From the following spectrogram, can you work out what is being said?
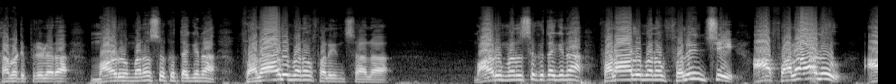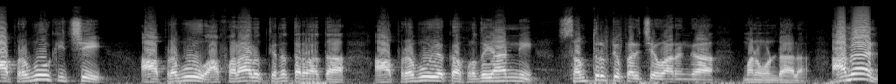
కాబట్టి పిల్లరా మారు మనసుకు తగిన ఫలాలు మనం ఫలించాలా? మారు మనసుకు తగిన ఫలాలు మనం ఫలించి ఆ ఫలాలు ఆ ప్రభువుకి ఇచ్చి ఆ ప్రభువు ఆ ఫలాలు తిన్న తర్వాత ఆ ప్రభు యొక్క హృదయాన్ని సంతృప్తి పరిచే వారంగా మనం ఉండాల. ఆమెన్.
